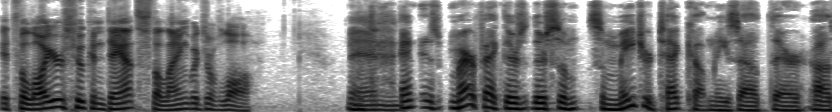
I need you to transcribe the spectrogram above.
it's the lawyers who can dance the language of law. And, And as a matter of fact, there's there's some some major tech companies out there, uh,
